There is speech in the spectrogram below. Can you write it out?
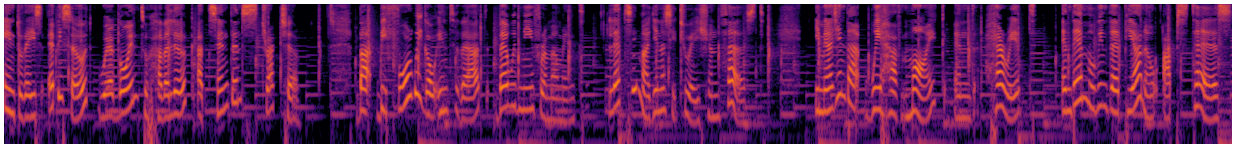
In today's episode, we're going to have a look at sentence structure. But before we go into that, bear with me for a moment. Let's imagine a situation first. Imagine that we have Mike and Harriet and they're moving the piano upstairs.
